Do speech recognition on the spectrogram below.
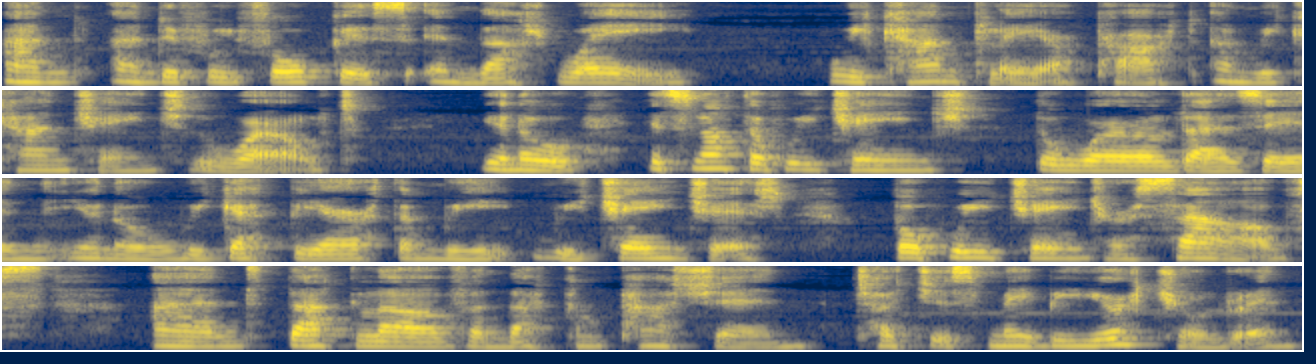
and, and if we focus in that way, we can play our part and we can change the world. You know, it's not that we change the world as in, you know, we get the earth and we, we change it, but we change ourselves. And that love and that compassion touches maybe your children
